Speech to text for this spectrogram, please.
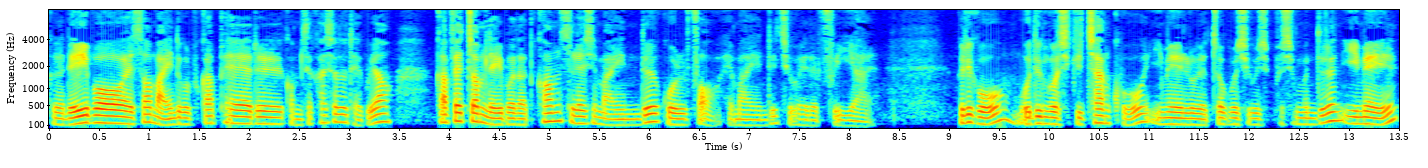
그 네이버에서 마인드 골프 카페를 검색하셔도 되고요. 카페.naver.com slash mindgolfer, m-i-n-d-g-o-l-f-e-r 그리고 모든 것이 귀찮고 이메일로 여쭤보시고 싶으신 분들은 이메일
